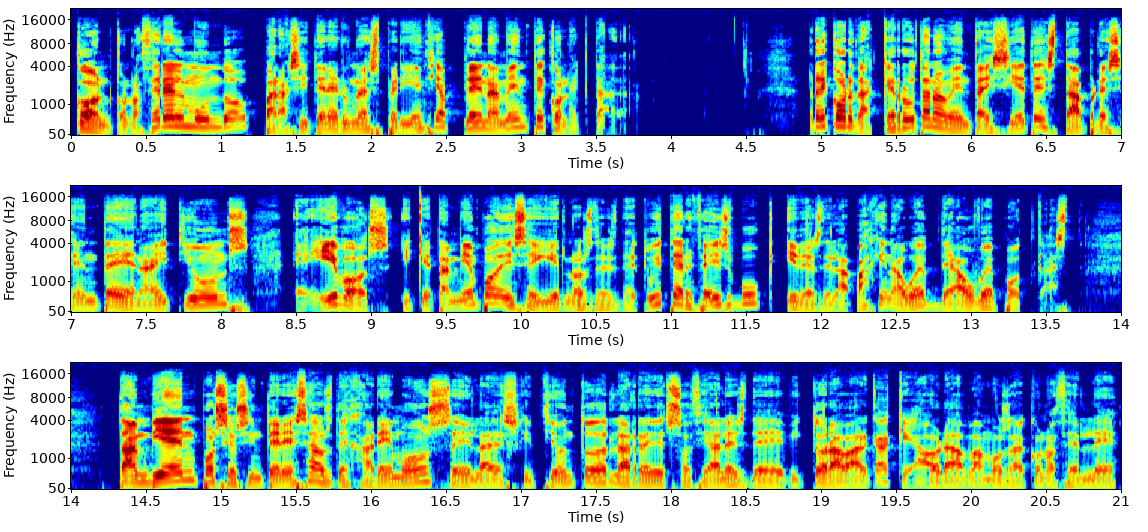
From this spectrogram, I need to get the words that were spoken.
con conocer el mundo para así tener una experiencia plenamente conectada. Recordad que Ruta 97 está presente en iTunes e iVoox y que también podéis seguirnos desde Twitter, Facebook y desde la página web de AV Podcast. También, por si os interesa, os dejaremos en la descripción todas las redes sociales de Víctor Abarca, que ahora vamos a conocerle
